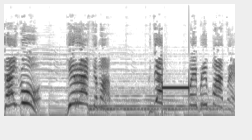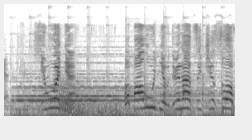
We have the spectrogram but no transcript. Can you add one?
Шойгу! Герасимов! Где боеприпасы? сегодня пополудни в 12 часов.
